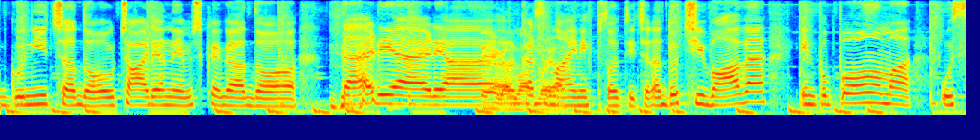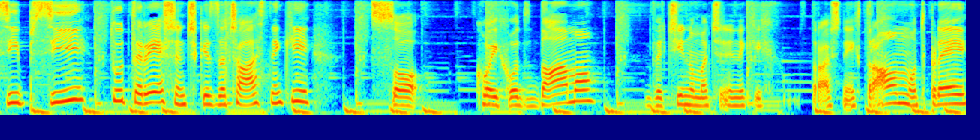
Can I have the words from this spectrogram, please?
goniča do ovčarja nemškega, do terjerja, imamo, kar se ja. najnih psov tiče, ne, do čivave in popolnoma vsi psi, tudi rešenčki začasniki, so, ko jih oddamo, večinoma, če ni nekih strašnih travm odprej,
